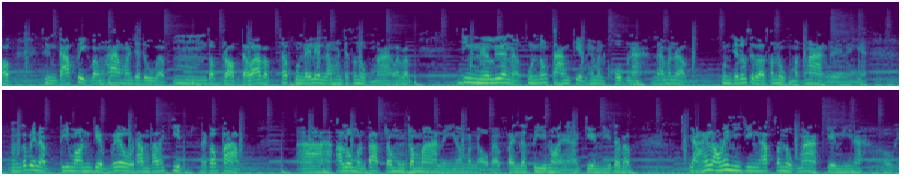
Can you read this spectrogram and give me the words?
of ถึงกราฟิกบางภาคมันจะดูแบบ อืมดรอปๆแต่ว่าแบบถ้าคุณได้เล่นแล้วมันจะสนุกมากแล้วแบบ ยิ่งเนื้อเรื่องอะ คุณต้องตามเก็บให้มันครบนะ แล้วมันแบบคุณจะรู้สึกว่าสนุกมาก ๆเลยอะไรเงี้ยมันก็เป็นแบบตีมอนเก็บเวลทำภารกิจ แล้วก็ปราบอ่าอารมณ์เหมือนปราบจอมมุงจอมมารอะไรเงี้ยมันออกแบบแฟนตาซีหน่อยนะเกมนี้แต่แบบ อยากให้ลองเล่นจริงๆครับ สนุกมากเกมนี้นะ โอเค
